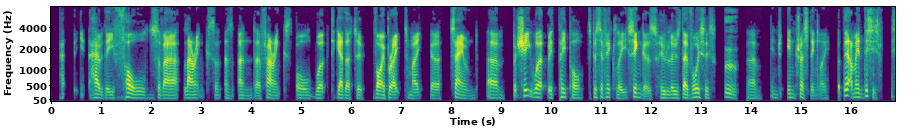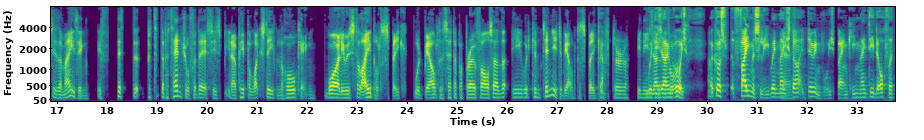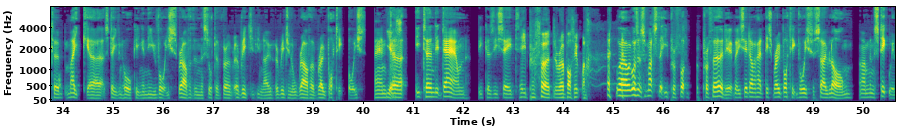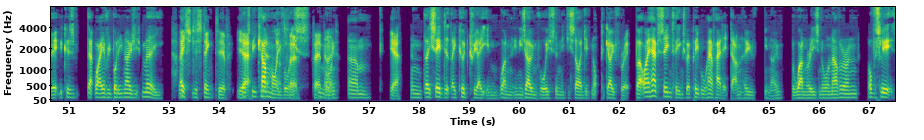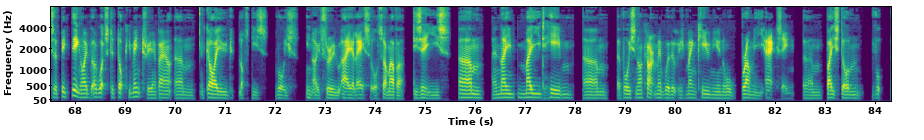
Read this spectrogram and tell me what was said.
how the folds of our larynx and, and- uh, pharynx all work together to vibrate to make uh, sound. Um, but she worked with people, specifically singers, who lose their voices. Mm. Um, in, interestingly, but th- I mean, this is this is amazing. If this, the the potential for this is, you know, people like Stephen Hawking, while he was still able to speak, would be able to set up a profile so that he would continue to be able to speak after uh, in his with own his own voice. voice. Of course, famously, when they Yeah. started doing voice banking, they did offer to make uh, Stephen Hawking a new voice rather than the sort of uh, origi- you know original, rather robotic voice, and Yes. uh, he turned it down because he said, He preferred the robotic one. "Well, it wasn't so much that he prefer- preferred it, but he said I've had this robotic voice for so long, I'm going to stick with it because that way everybody knows it's me. it's distinctive. Yeah, It's become yeah, my that's fair- voice. Fair, point. Um, Yeah. And they said that they could create him one in his own voice, and he decided not to go for it. But I have seen things where people have had it done who, you know, for one reason or another, and obviously it's a big thing. I, I watched a documentary about um, a guy who'd lost his voice, you know, through ALS or some other disease, um, and they made him um, a voice, and I can't remember whether it was Mancunian or Brummie accent, um, based on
